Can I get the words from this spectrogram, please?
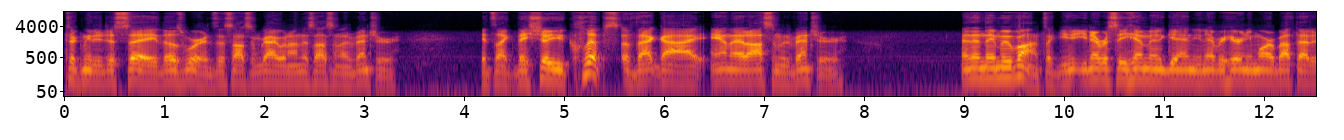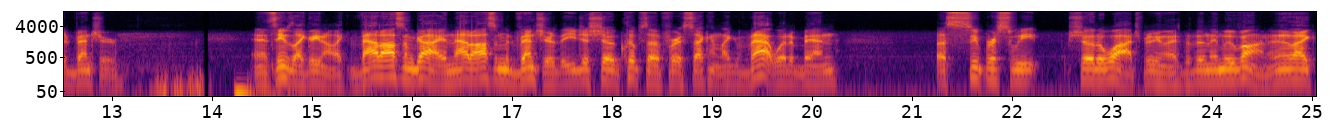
took me to just say those words, this awesome guy went on this awesome adventure. It's like they show you clips of that guy and that awesome adventure. And then they move on. It's like you, you never see him again. You never hear any more about that adventure. And it seems like, you know, like that awesome guy and that awesome adventure that you just showed clips of for a second, like that would have been a super sweet show to watch. But anyways, but then they move on, and then like,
